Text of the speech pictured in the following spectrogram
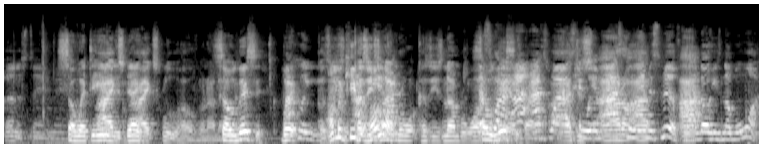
I understand, man. So at the end I, of ex- the day, I exclude Hove when I. so listen, but How I'm can gonna keep because it he's number one. Because he's number one. So that's why, listen, I, that's why I, I school just- him. I I don't- I- Emmitt Smith because I, I- know he's number one.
